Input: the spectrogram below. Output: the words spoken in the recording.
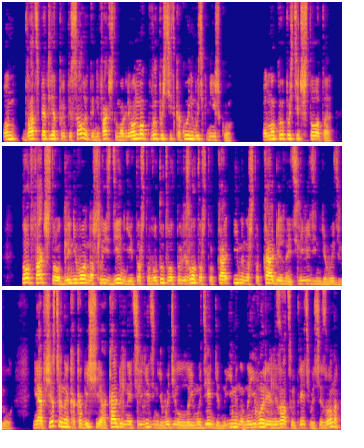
он 25 лет прописал, это не факт, что могли... Он мог выпустить какую-нибудь книжку, он мог выпустить что-то. Тот факт, что для него нашлись деньги, и то, что вот тут вот повезло, то, что именно что кабельное телевидение выделило. Не общественное, как обычно, а кабельное телевидение выделило ему деньги именно на его реализацию третьего сезона,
